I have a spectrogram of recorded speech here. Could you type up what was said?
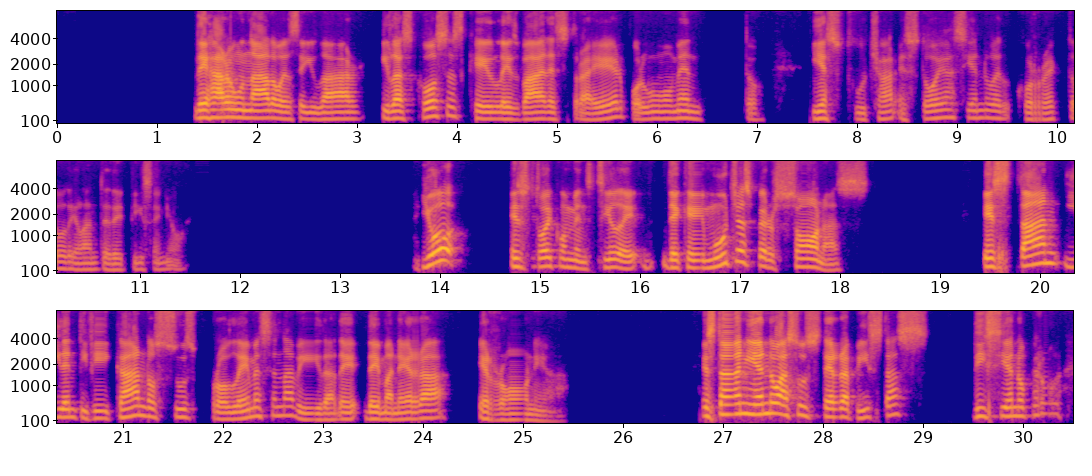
dejar a un lado el celular y las cosas que les va a distraer por un momento y escuchar, estoy haciendo el correcto delante de ti, Señor. Yo estoy convencido de que muchas personas están identificando sus problemas en la vida de, manera errónea. Están yendo a sus terapistas diciendo, pero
